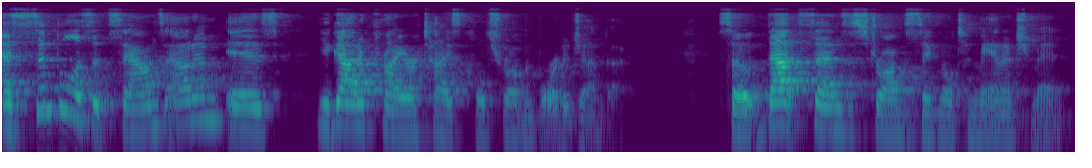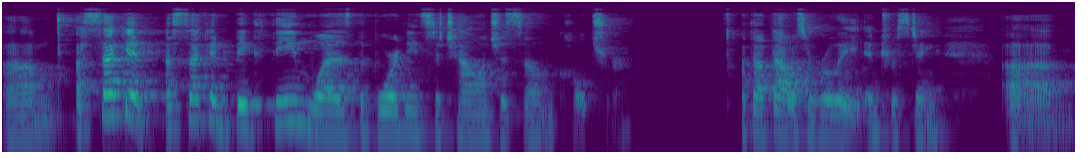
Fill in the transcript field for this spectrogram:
as simple as it sounds, Adam, is you got to prioritize culture on the board agenda. So that sends a strong signal to management. Um, a second, a second big theme was the board needs to challenge its own culture. I thought that was a really interesting, um,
